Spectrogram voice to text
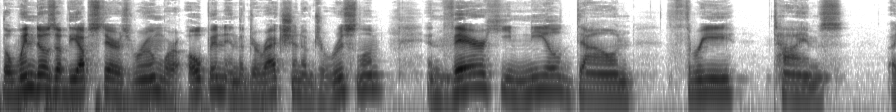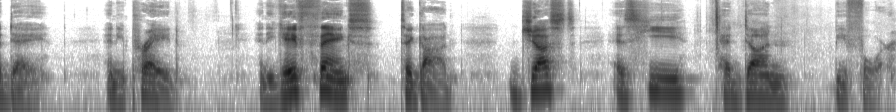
the windows of the upstairs room were open in the direction of Jerusalem and there he kneeled down 3 times a day. And he prayed and he gave thanks to God, just as he had done before.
